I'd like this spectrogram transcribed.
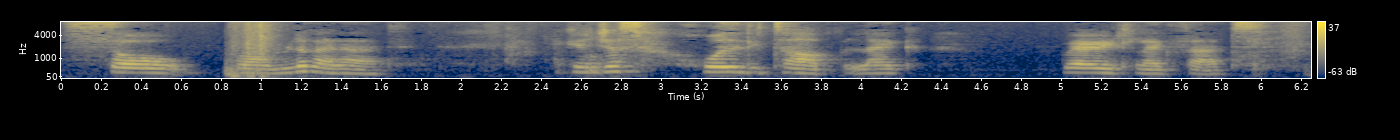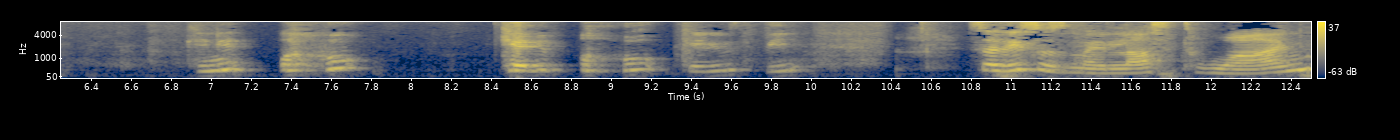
so bomb. Look at that. You can just hold it up like wear it like that. Can you oh, can you oh, can you see? So this was my last one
